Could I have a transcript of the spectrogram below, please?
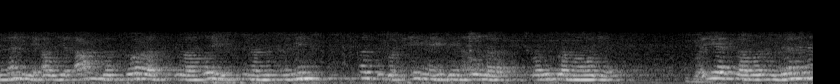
النهي أو يتعدى الضرر إلى غيرك من المسلمين فاسكت حينئذ أولى وربما وجد. وإياك والمداهنة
